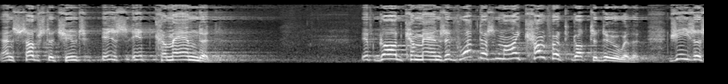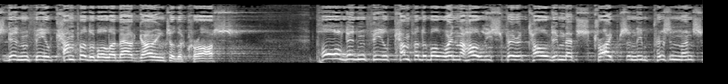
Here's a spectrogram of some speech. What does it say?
and substitute, is it commanded? If God commands it, what does my comfort got to do with it? Jesus didn't feel comfortable about going to the cross. Paul didn't feel comfortable when the Holy Spirit told him that stripes and imprisonments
